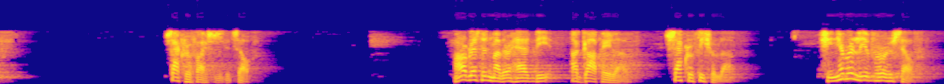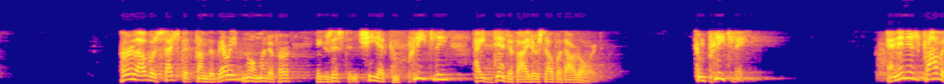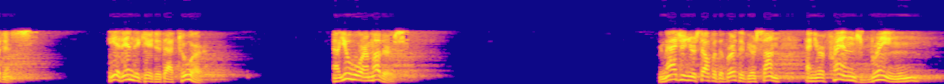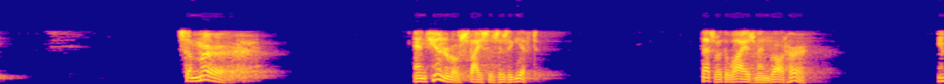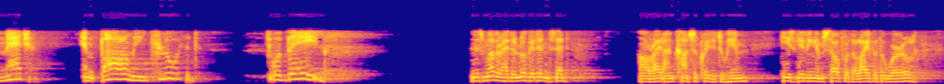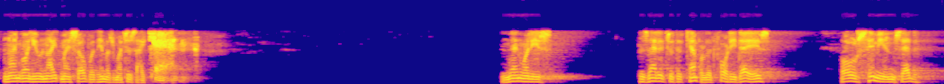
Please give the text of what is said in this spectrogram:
sacrifices itself. Our Blessed Mother had the agape love, sacrificial love. She never lived for herself. Her love was such that from the very moment of her existence, she had completely identified herself with our Lord. Completely. And in His providence, He had indicated that to her. Now you who are mothers, imagine yourself at the birth of your son and your friends bring some myrrh and funeral spices as a gift. That's what the wise men brought her. Imagine embalming fluid to a babe. And his mother had to look at it and said, all right, I'm consecrated to him. He's giving himself for the life of the world, and I'm going to unite myself with him as much as I can. And then when he's presented to the temple at 40 days, old Simeon said,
